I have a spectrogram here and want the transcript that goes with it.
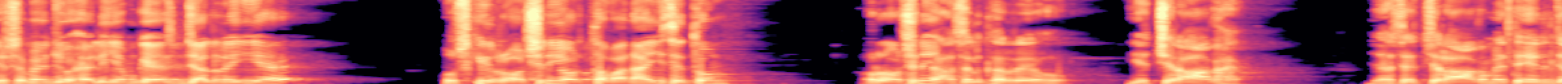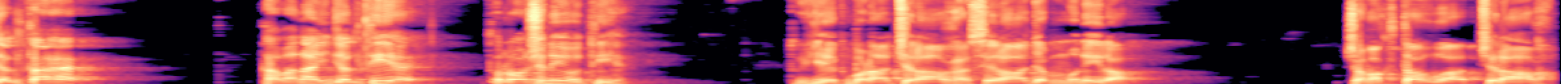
اس میں جو ہیلیم گیس جل رہی ہے، اس کی روشنی اور توانائی سے تم روشنی حاصل کر رہے ہو۔ یہ چراغ ہے۔ جیسے چراغ میں تیل جلتا ہے، توانائی جلتی ہے تو روشنی ہوتی ہے۔ تو یہ ایک بڑا چراغ ہے۔ سراجم منیرا چمکتا ہوا چراغ،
